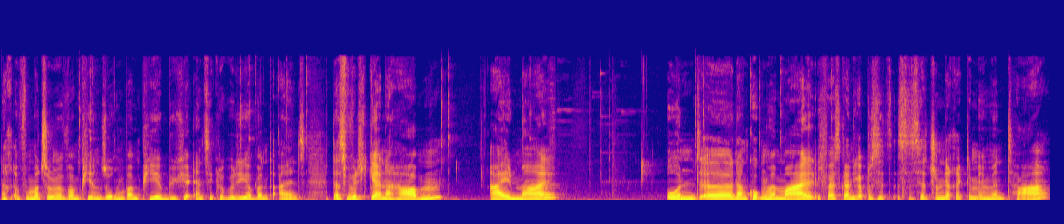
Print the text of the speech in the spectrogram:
Nach Informationen über Vampiren suchen. Vampirbücher, Enzyklopädie Band 1. Das würde ich gerne haben. Einmal. Und äh, dann gucken wir mal. Ich weiß gar nicht, ob das jetzt, ist das jetzt schon direkt im Inventar?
